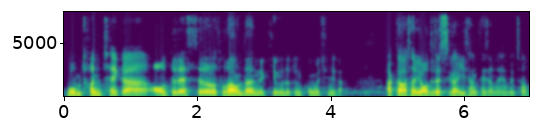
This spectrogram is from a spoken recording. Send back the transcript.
몸 전체가 어드레스로 돌아온다는 느낌으로 좀 공을 칩니다. 아까 저희 어드레스가 이 상태잖아요. 그렇죠?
